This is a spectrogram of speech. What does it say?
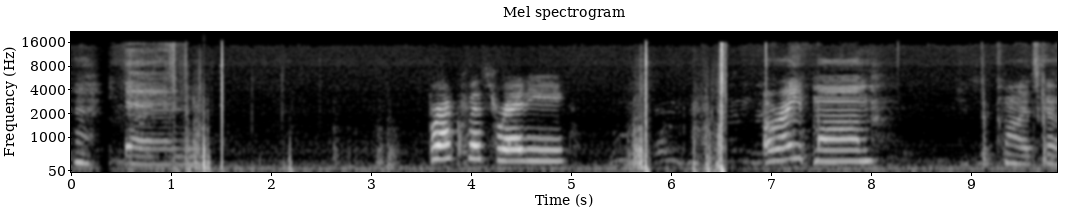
Hmm. and breakfast ready. All right, Mom. Come on, let's go.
